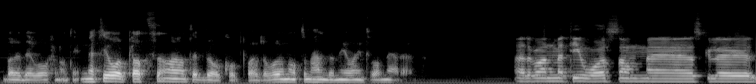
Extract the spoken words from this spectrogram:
vad det var för någonting. Meteorplatsen har jag inte bra koll på. Eller var det något som hände när jag inte var med där? Ja, Det var en meteor som eh, skulle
